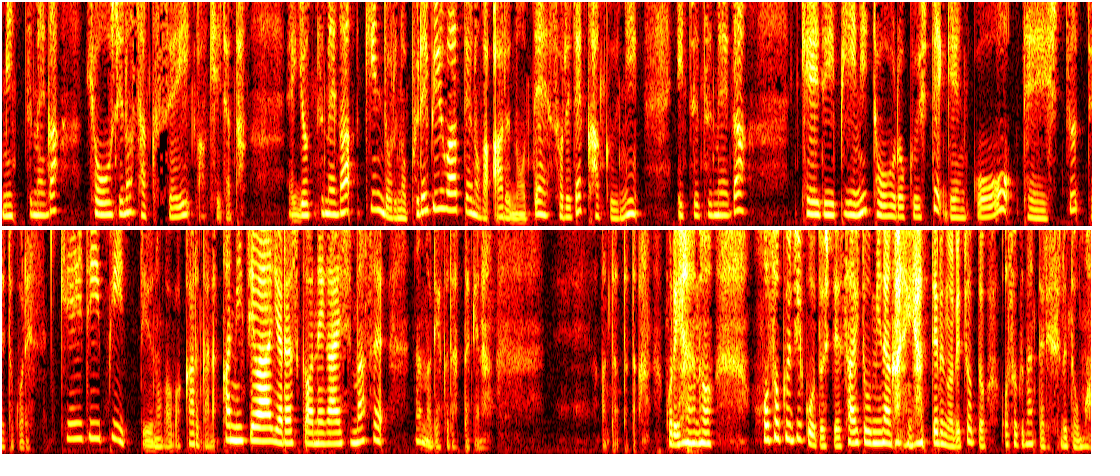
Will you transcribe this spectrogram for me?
3つ目が表紙の作成。あ、消えちゃった。4つ目が Kindle のプレビューアーっていうのがあるので、それで確認。5つ目が KDP に登録して原稿を提出ってとこです。KDP っていうのがわかるかな？こんにちは。よろしくお願いします。何の略だったっけな？あったあったあった。これあの、補足事項としてサイトを見ながらやってるのでちょっと遅くなったりすると思う。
